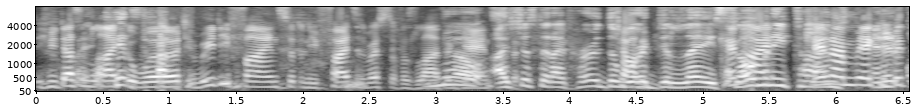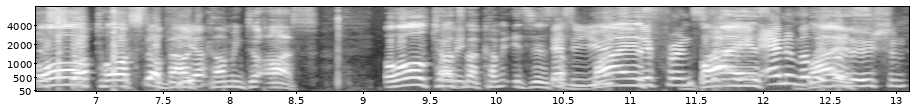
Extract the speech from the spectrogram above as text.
if he doesn't like a word, he redefines it and he fights the rest of his life No, against it's just that I've heard the Charley, word delay so I- many can times, I make and a it all stop- talks stop about here? coming to us. All talks Charley, about coming. It's just There's a a huge bias, difference bias, between animal bias. evolution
